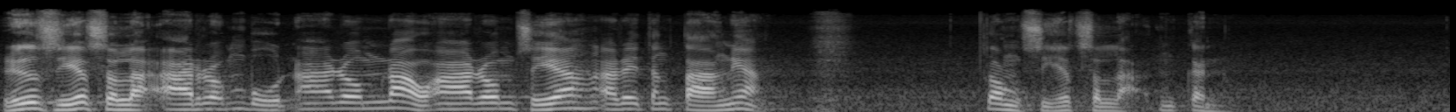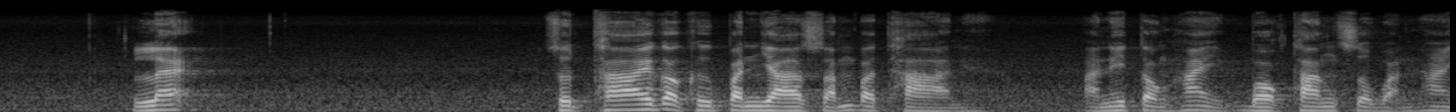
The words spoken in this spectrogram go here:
หรือเสียสละอารมณ์บูดอารมณ์เน่าอารมณ์เสียอะไรต่างๆเนี่ยต้องเสียสละเหมือนกัน และสุดท้ายก็คือปัญญาสัมปทานเนี่ยอันนี้ต้องให้บอกทางสวรรค์ให้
